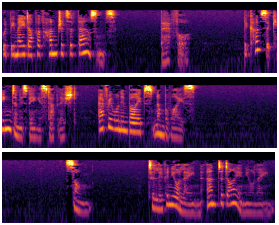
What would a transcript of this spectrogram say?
would be made up of hundreds of thousands. Therefore, because a kingdom is being established, everyone imbibes number-wise. Song To live in your lane and to die in your lane.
